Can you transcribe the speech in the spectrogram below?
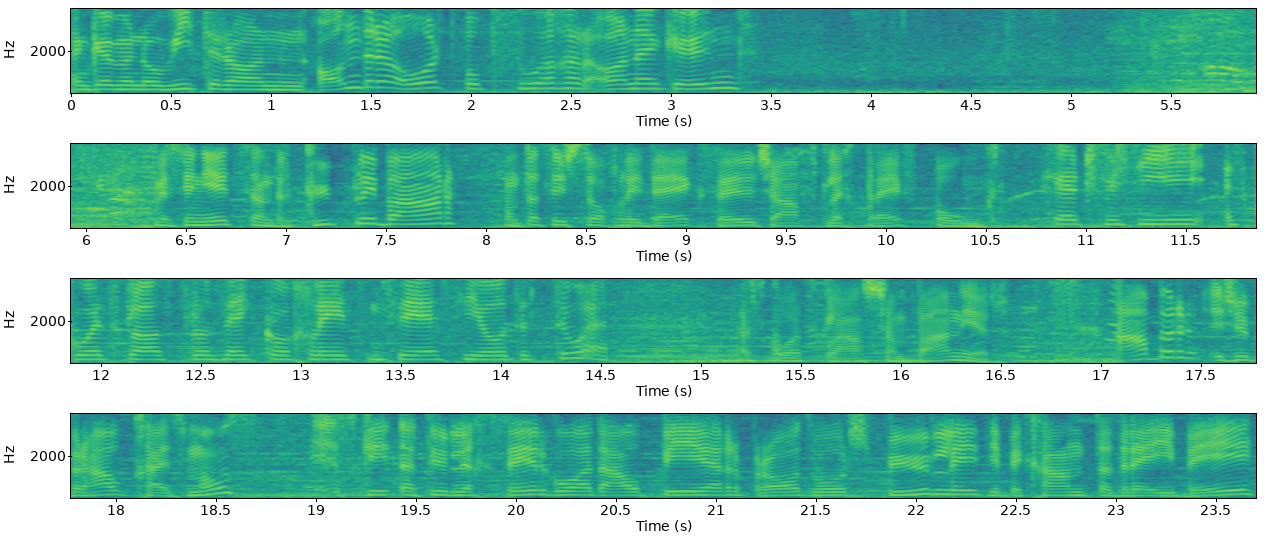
Dann gehen wir noch weiter an einen anderen Ort, wo Besucher angehen. Wir sind jetzt an der Küppli Bar und das ist so ein bisschen der gesellschaftliche Treffpunkt. Gehört für Sie ein gutes Glas Prosecco zum CSIO dazu? Ein gutes Glas Champagner. Aber ist überhaupt kein Muss. Es gibt natürlich sehr gut auch Bier, Bratwurst, Bürli, die bekannten 3B,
